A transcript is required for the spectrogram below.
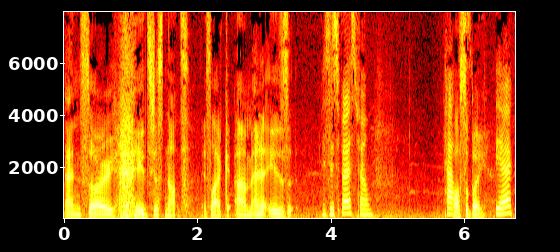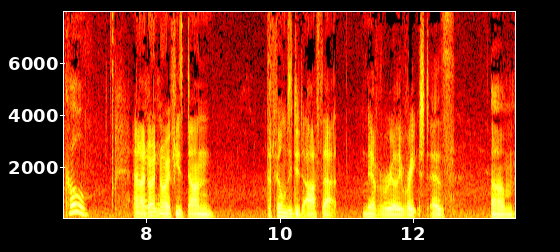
And so it's just nuts. It's like, um, and it is It's his first film. House. possibly. Yeah, cool. And I don't know if he's done the films he did after that. Never really reached as, um,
